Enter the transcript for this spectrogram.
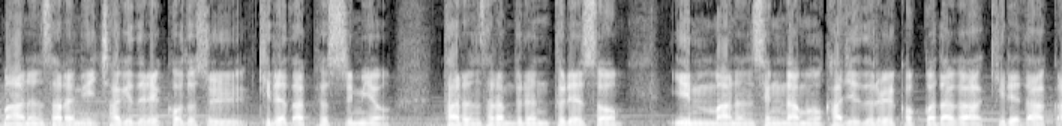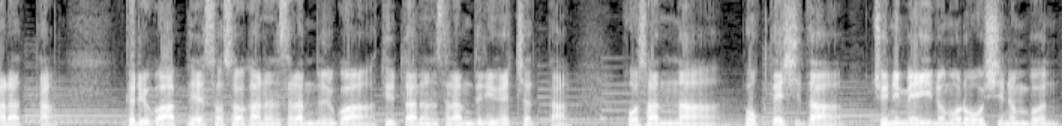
많은 사람이 자기들의 겉옷을 길에다 폈으며 다른 사람들은 들에서 잎 많은 생나무 가지들을 꺾어다가 길에다 깔았다. 그리고 앞에 서서 가는 사람들과 뒤따른 사람들이 외쳤다. 호산나 복되시다 주님의 이름으로 오시는 분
